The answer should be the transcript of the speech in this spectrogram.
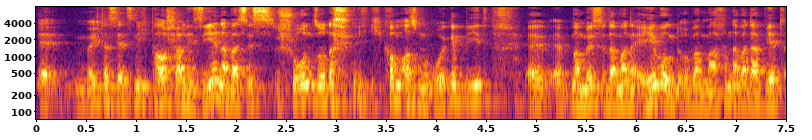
äh, möchte das jetzt nicht pauschalisieren, aber es ist schon so, dass ich, ich komme aus dem Ruhrgebiet. Äh, man müsste da mal eine Erhebung drüber machen, aber da wird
